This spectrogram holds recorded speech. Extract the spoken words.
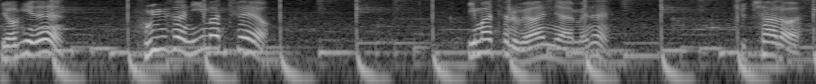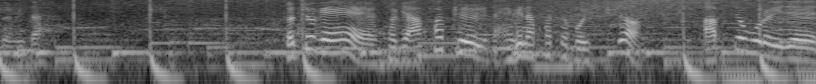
여기는 군산 이마트예요. 이마트를 왜 왔냐면은 주차하러 왔습니다. 저쪽에 저기 아파트 낡은 아파트 보이시죠? 앞쪽으로 이제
